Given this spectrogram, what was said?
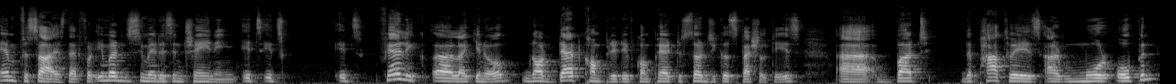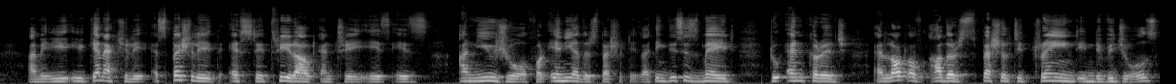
emphasize that for emergency medicine training, it's it's it's fairly uh, like you know not that competitive compared to surgical specialties uh, but the pathways are more open. I mean you, you can actually especially the st3 route entry is is unusual for any other specialties. I think this is made to encourage a lot of other specialty trained individuals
